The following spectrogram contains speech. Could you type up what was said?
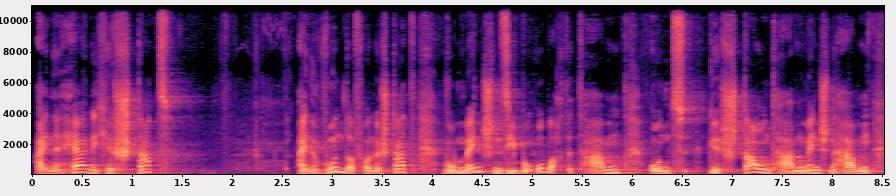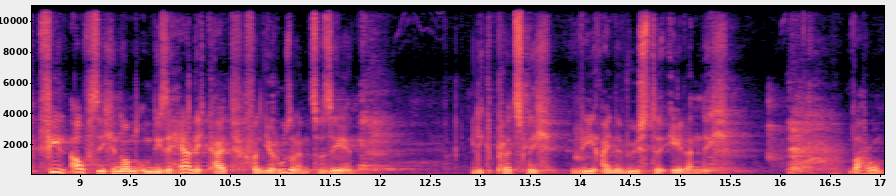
Eine herrliche Stadt, eine wundervolle Stadt, wo Menschen sie beobachtet haben und gestaunt haben. Menschen haben viel auf sich genommen, um diese Herrlichkeit von Jerusalem zu sehen, liegt plötzlich wie eine Wüste elendig. Warum?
